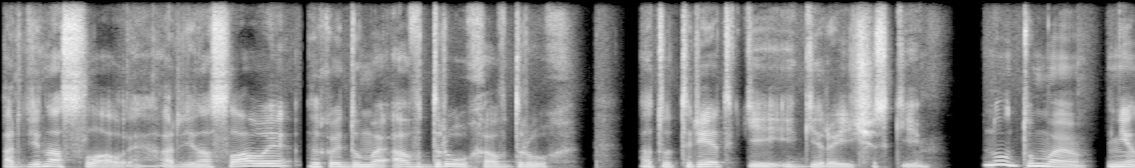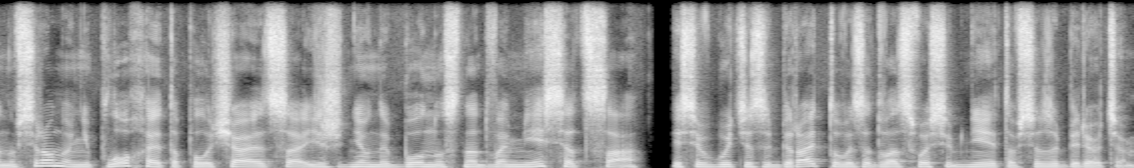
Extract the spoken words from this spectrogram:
ордена славы, ордена славы, такой думаю, а вдруг, а вдруг, а тут редкие и героические. Ну, думаю, не, ну все равно неплохо. Это получается ежедневный бонус на два месяца. Если вы будете забирать, то вы за 28 дней это все заберете.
